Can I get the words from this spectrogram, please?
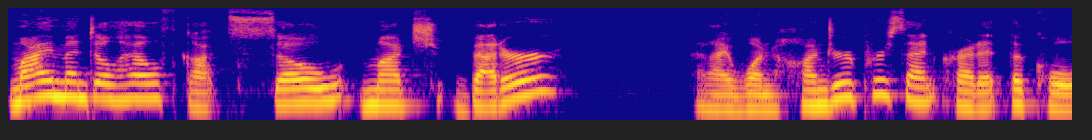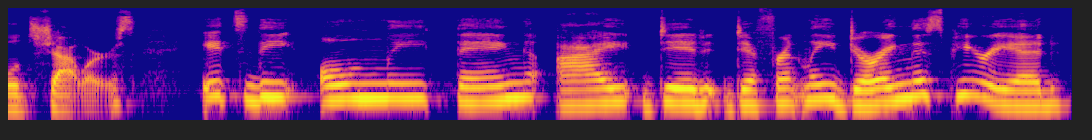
my mental health got so much better. And I 100% credit the cold showers. It's the only thing I did differently during this period.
